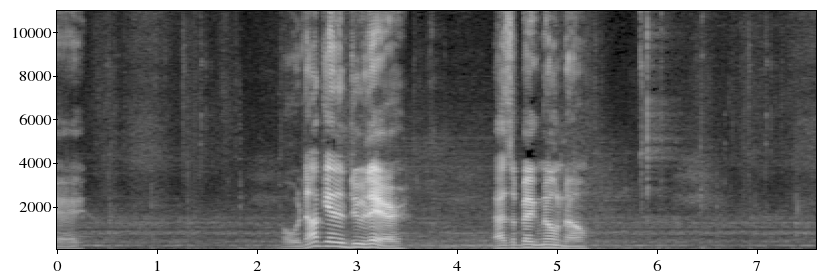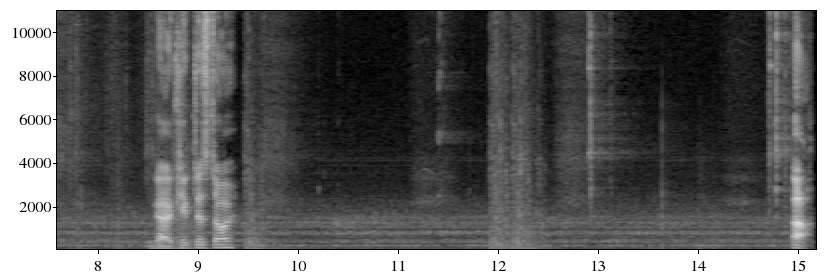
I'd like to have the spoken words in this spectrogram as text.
Okay. Well, we're not getting through there. That's a big no-no. We gotta kick this door? Oh.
